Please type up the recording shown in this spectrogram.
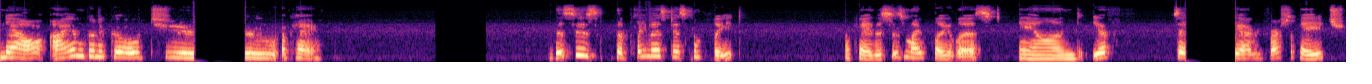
Now, I am going to go to, okay, this is, the playlist is complete. Okay, this is my playlist, and if, say, I refresh the page,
